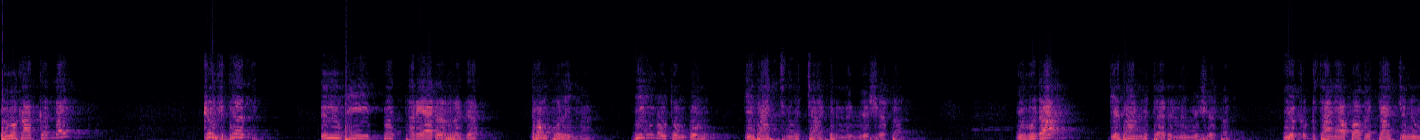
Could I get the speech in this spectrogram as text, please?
በመካከል ላይ ክፍተት እንዲፈጠር ያደረገ ተንኮለኛ ነው። ብዙ ነው ተንኮሉ። ጌታችን ብቻ አይደለም የሸጠን። ይሁዳ ጌታን ብቻ አይደለም የሸጠን፣ የቅዱሳን አባቶቻችንም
